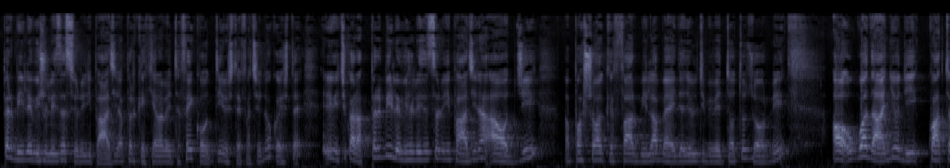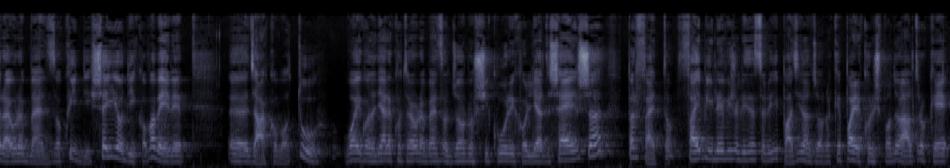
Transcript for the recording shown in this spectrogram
per mille visualizzazioni di pagina perché chiaramente fai i conti, ne stai facendo queste e gli dici guarda per mille visualizzazioni di pagina a oggi ma posso anche farmi la media degli ultimi 28 giorni ho un guadagno di 4,5 euro. Quindi se io dico va bene eh, Giacomo, tu vuoi guadagnare 4,5 euro al giorno sicuri con gli AdSense? Perfetto, fai 1000 visualizzazioni di pagina al giorno che poi corrispondono altro che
